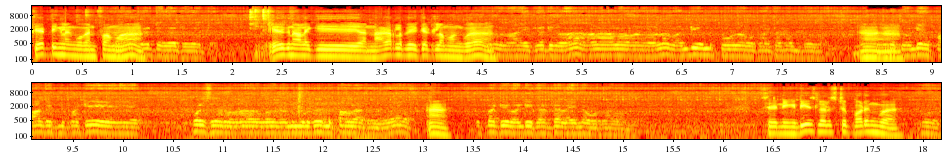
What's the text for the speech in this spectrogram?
கேட்டிங்களா உங்கள் கன்ஃபார்மா கேட்டு கேட்டு கேட்டு எதுக்கு நாளைக்கு நகரில் போய் கேட்கலாமாங்க நாளைக்கு கேட்டுக்கலாம். ஆனால் ஆனால் வண்டி வந்து போதும் கரெக்டாக தான் போதும் வண்டி அது பாக்கெட் நிப்பாட்டி போலீஸ்கார் ஒரு ரெண்டு மூணு பேர் நிற்பாங்களாட்டுருக்கு ஆ. நிப்பாட்டி வண்டி கரெக்டாக லைனாக விட்றாங்க. சரி நீங்கள் டீசல் அடிச்சுட்டு படுங்க ம்.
